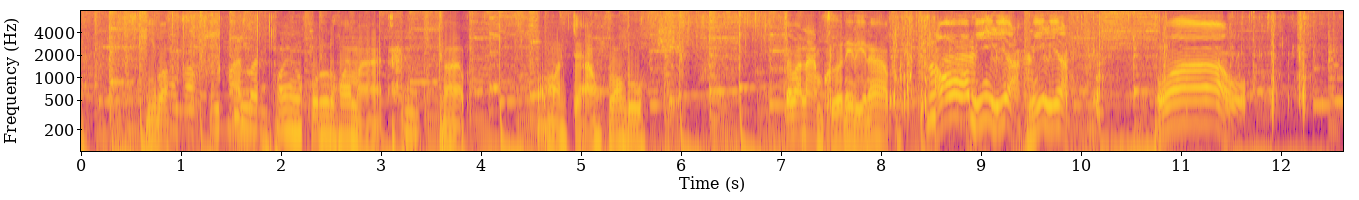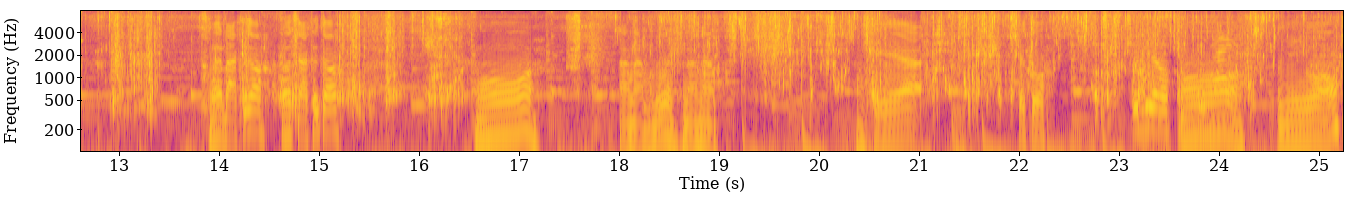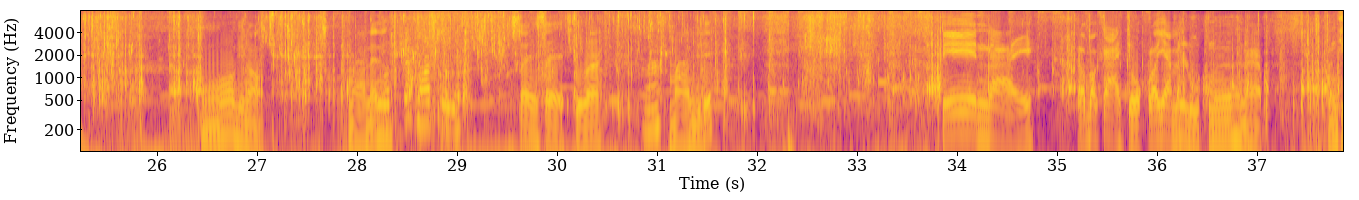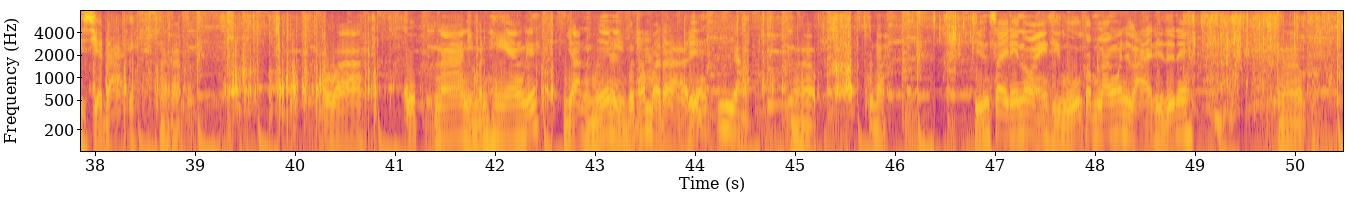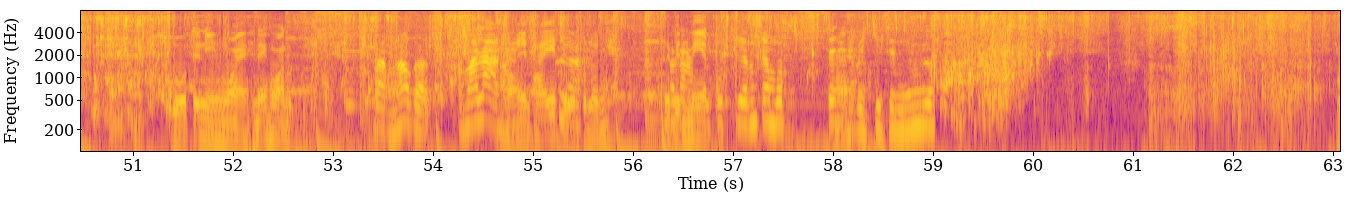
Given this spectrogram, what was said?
นี่ป่ะบอกเป็นห้อยมันห้อยคนหรือห้อยหมานะครับว่ามันแจ๋วลองดู แต่ว่าน้ำเขือนี่ดีนะครับอ๋อมีหลีอะมีหลีอะว้าวเงือดักขึ้นก็เงือดักขึ้นก็ โอ้ล้างน้ำมันด้วยล้างน้ำโอเคใช่ตัวตัวเดียวอ๋อตัวใหญ่อยู่เหรอโอ้พี่น้องหมานั่นรนี่ถก็ฮอตตีใส่ใส่ถือว่าฮะหมานอยู่เด้เป็นได้แล้วบากล้าจกแล้วอย่ามันหลุดมือนะครับ มันสิเสียดายนะครับ เพราะว่ากบหน้านี่มันแหงเด้หยันมือนี่บ่ธรรมดาเด้เดียงนะครับคุณนะ เห็นใส่น้อยๆสิโหกำลังมันหลายถือเด้อนี่นะครับโดดเต้นนี่ห่วยได้หอดบังเฮาก็เอามาล้างหายไพ่เติบไปเลยนี่ได้เป็นเม็ดเตรียมจังบ่เต้นฮะจะไปกินสนิมอยู่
